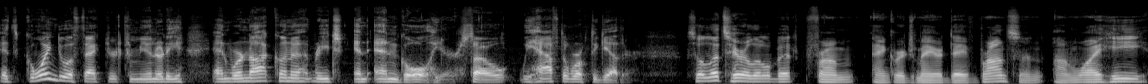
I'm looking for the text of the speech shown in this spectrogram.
It's going to affect your community, and we're not going to reach an end goal here. So we have to work together. So let's hear a little bit from Anchorage Mayor Dave Bronson on why he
